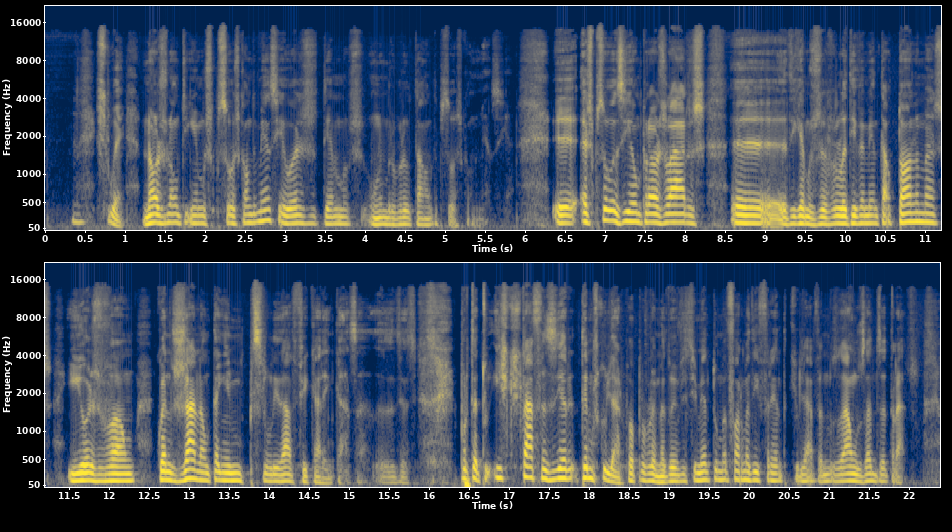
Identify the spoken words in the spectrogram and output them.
Isto é, nós não tínhamos pessoas com demência, hoje temos um número brutal de pessoas com demência. Eh, as pessoas iam para os lares, eh, digamos, relativamente autónomas e hoje vão quando já não têm possibilidade de ficar em casa. Portanto, isto está a fazer, temos que olhar para o problema do envelhecimento de uma forma diferente que olhávamos há uns anos atrás.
